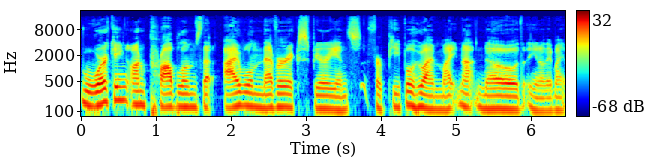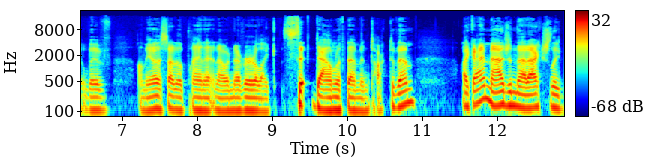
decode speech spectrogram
working on problems that I will never experience for people who I might not know, you know, they might live on the other side of the planet and I would never like sit down with them and talk to them. Like I imagine that actually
